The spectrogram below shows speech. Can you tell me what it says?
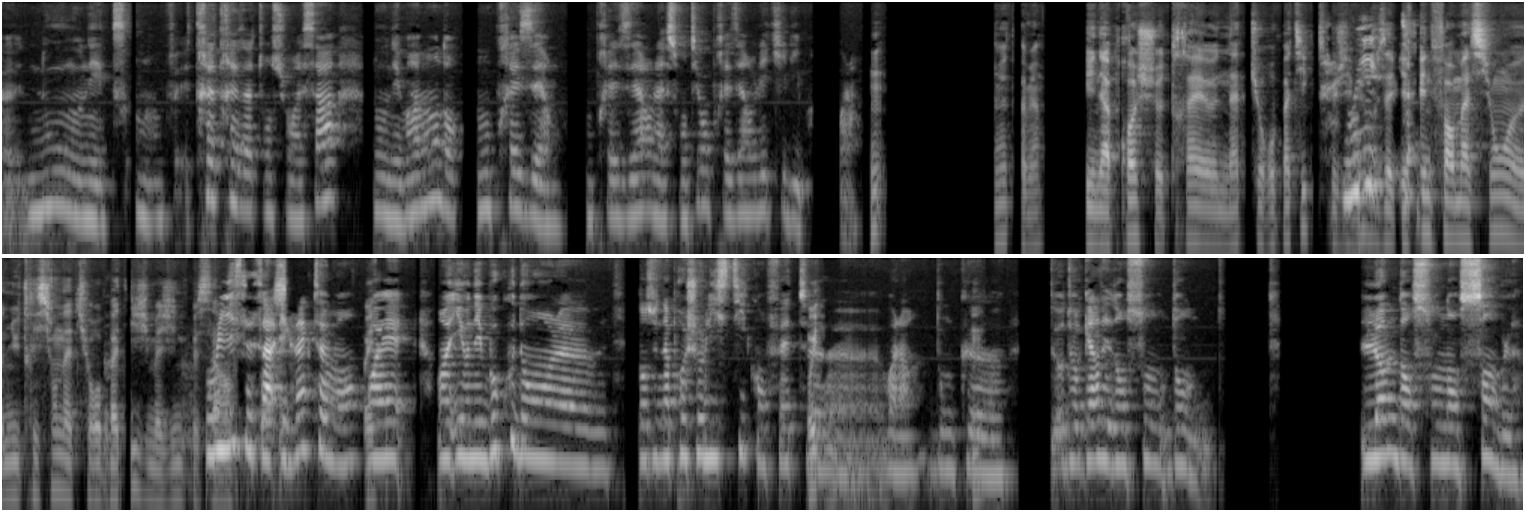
Euh, nous, on, est, on fait très très attention à ça. Nous, on est vraiment dans on préserve. On préserve la santé, on préserve l'équilibre. Voilà. Mmh. très bien. une approche très naturopathique, parce que j'ai vu que vous aviez fait une formation nutrition naturopathie, j'imagine que ça. Oui, c'est ça, exactement. Ouais. Et on est beaucoup dans, dans une approche holistique en fait. voilà, donc mmh. de, regarder dans son, dans l'homme dans son ensemble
